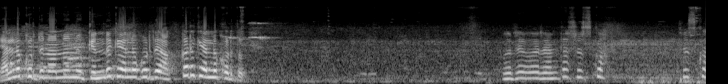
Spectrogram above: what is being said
వెళ్ళకూడదు నన్ను నువ్వు కిందకి వెళ్ళకూడదు అక్కడికి వెళ్ళకూడదు. ఒరే చూసుకో చూసుకో.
